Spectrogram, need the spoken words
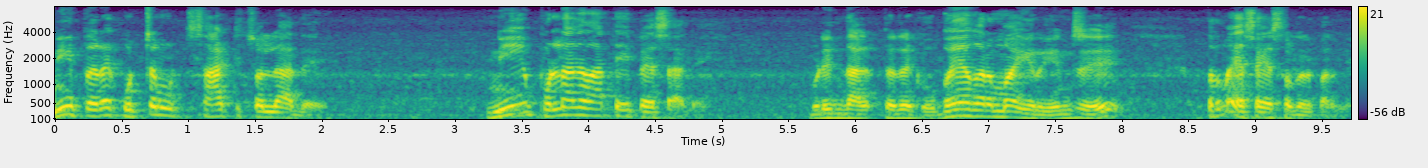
நீ பிற குற்றம் சாட்டி சொல்லாதே. நீ பொல்லாத வார்த்தையை பேசாதே. முடிந்தால் பிறருக்கு உபயோகரமாக இரு என்று அப்புறமா எஸ்ஐயா சொல்றாரு பாருங்க.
